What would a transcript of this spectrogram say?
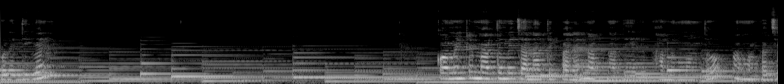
করে দিবেন। কমেন্টের মাধ্যমে জানাতে পারেন আপনাদের ভালো মন্দ। আমার কাছে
